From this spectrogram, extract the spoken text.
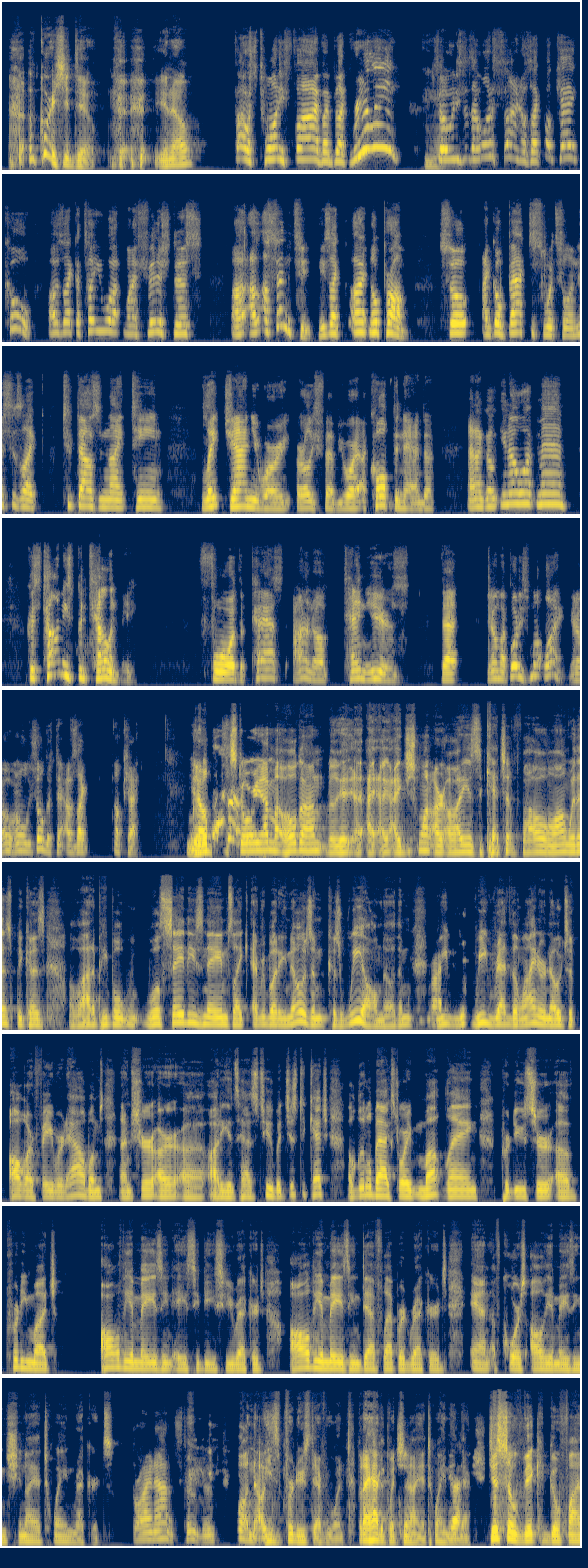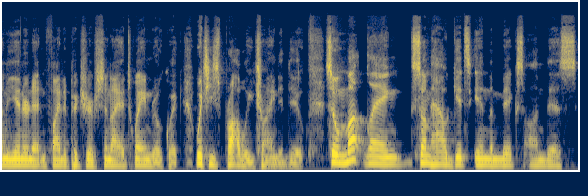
of course you do. you know. if I was 25, I'd be like, really? Hmm. So when he says, I want to sign, I was like, okay, cool. I was like, I'll tell you what, when I finish this, uh, I'll, I'll send it to you. He's like, all right, no problem. So I go back to Switzerland. This is like 2019, late January, early February. I call up Denander and I go, you know what, man? Because Tommy's been telling me for the past, I don't know, 10 years that, you know, my buddy's Mutt Lange, you know, and all these other things. I was like, okay. You Little know- backstory. I'm hold on. I, I I just want our audience to catch up, follow along with us because a lot of people will say these names like everybody knows them because we all know them. Right. We we read the liner notes of all our favorite albums, and I'm sure our uh, audience has too. But just to catch a little backstory, Mutt Lange, producer of pretty much all the amazing ACDC records, all the amazing Def Leppard records, and of course all the amazing Shania Twain records. Bryan Adams, too, dude. Well, no, he's produced everyone, but I had to put Shania Twain Yeah. in there just so Vic could go find the internet and find a picture of Shania Twain real quick, which he's probably trying to do. So Mutt Lange somehow gets in the mix on this.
